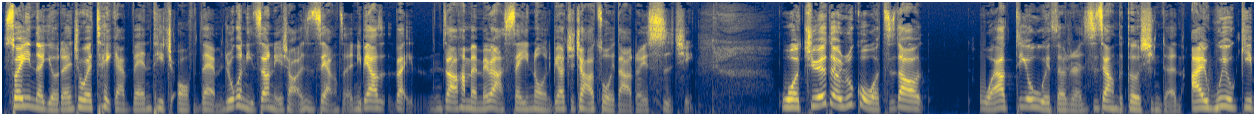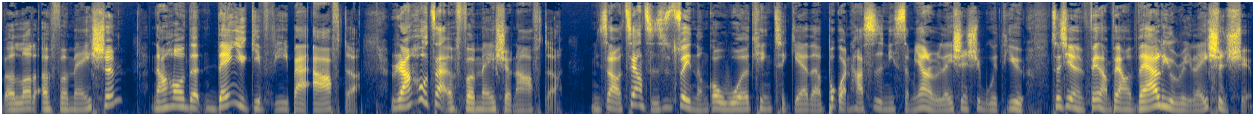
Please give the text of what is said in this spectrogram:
所以呢，有的人就会 take advantage of them。如果你知道你的小孩是这样子，你不要来，你知道他们没办法 say no，你不要去叫他做一大堆事情。我觉得，如果我知道我要 deal with 的人是这样的个性的人，I will give a lot of affirmation，然后的 then you give feedback after，然后再 affirmation after，你知道这样子是最能够 working together。不管他是你什么样的 relationship with you，这些人非常非常 value relationship，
